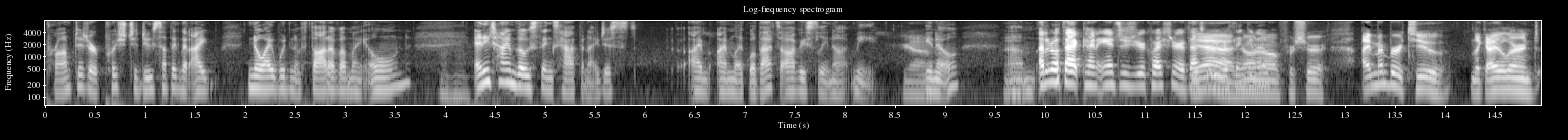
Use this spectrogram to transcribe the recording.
prompted or pushed to do something that i know i wouldn't have thought of on my own anytime those things happen i just I'm I'm like, well, that's obviously not me. Yeah. You know. Um, I don't know if that kind of answers your question or if that's yeah, what you were thinking no, of. no, for sure. I remember too. Like I learned,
